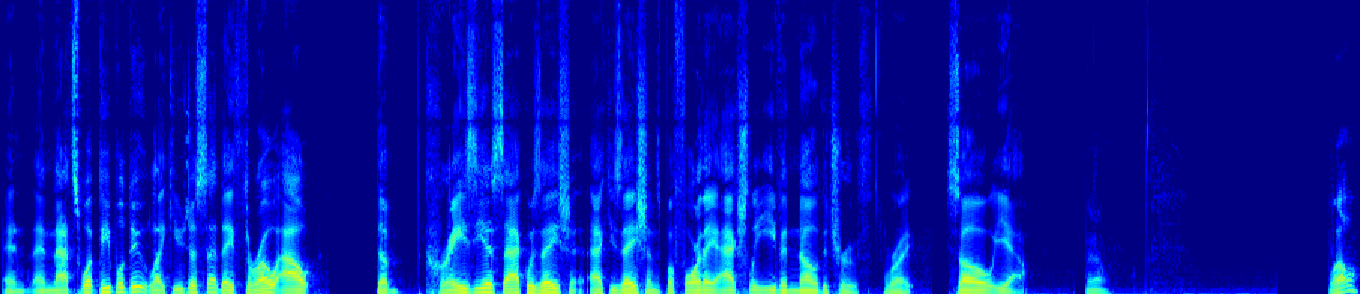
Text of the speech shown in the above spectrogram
and and that's what people do. Like you just said, they throw out the craziest accusation accusations before they actually even know the truth. Right. So yeah, Yeah. Well,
